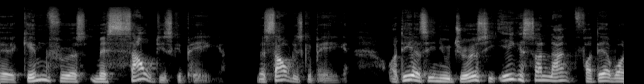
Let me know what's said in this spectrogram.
øh, gennemføres med saudiske penge. Med saudiske penge. Og det er altså i New Jersey, ikke så langt fra der, hvor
